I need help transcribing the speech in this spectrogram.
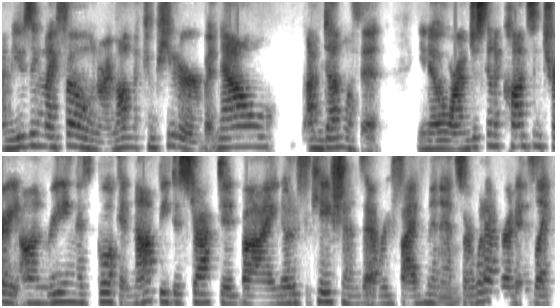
I'm using my phone or I'm on the computer, but now I'm done with it you know, or I'm just going to concentrate on reading this book and not be distracted by notifications every five mm-hmm. minutes or whatever it is. Like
